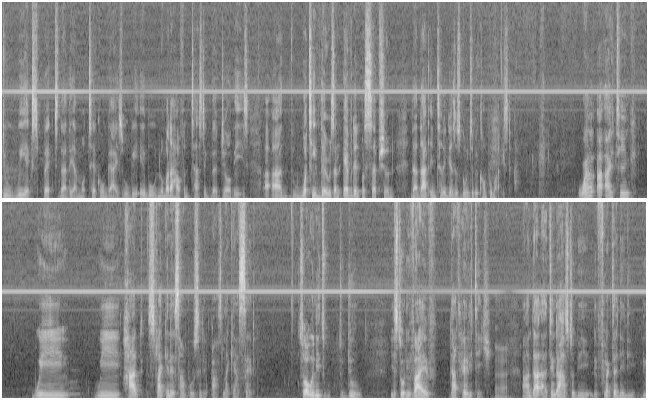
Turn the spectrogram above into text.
do we expect that the Amotekun guys will be able, no matter how fantastic their job is, uh, uh, what if there is an evident perception that that intelligence is going to be compromised? Well, I, I think we we had striking examples in the past, like I said. So all we need to, to do is to revive that heritage. And that I think that has to be reflected in the, the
